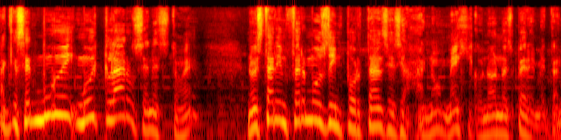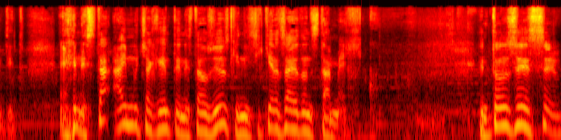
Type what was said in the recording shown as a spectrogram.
Hay que ser muy, muy claros en esto, ¿eh? No estar enfermos de importancia. Decir, ah, no, México, no, no, espéreme tantito. Hay mucha gente en Estados Unidos que ni siquiera sabe dónde está México. Entonces, eh,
